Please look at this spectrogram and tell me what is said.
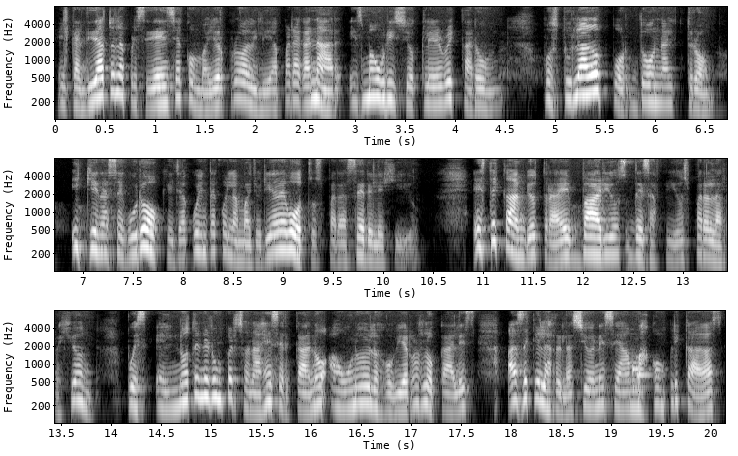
El candidato a la presidencia con mayor probabilidad para ganar es Mauricio Clery Carón, postulado por Donald Trump, y quien aseguró que ya cuenta con la mayoría de votos para ser elegido. Este cambio trae varios desafíos para la región, pues el no tener un personaje cercano a uno de los gobiernos locales hace que las relaciones sean más complicadas,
